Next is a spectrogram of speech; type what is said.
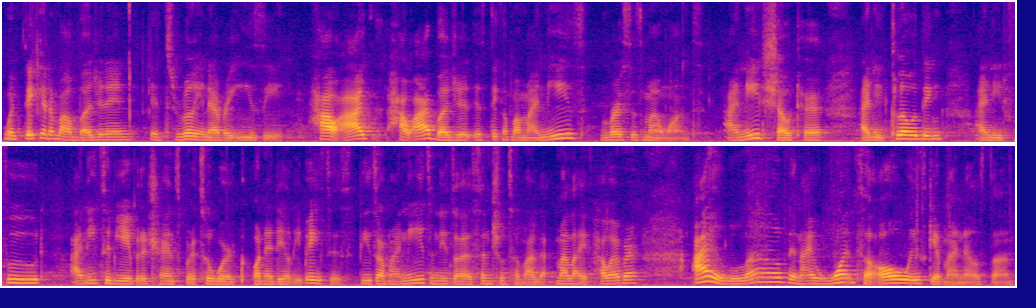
When thinking about budgeting, it's really never easy. How I how I budget is think about my needs versus my wants. I need shelter, I need clothing, I need food, I need to be able to transport to work on a daily basis. These are my needs and these are essential to my, my life. However, I love and I want to always get my nails done.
